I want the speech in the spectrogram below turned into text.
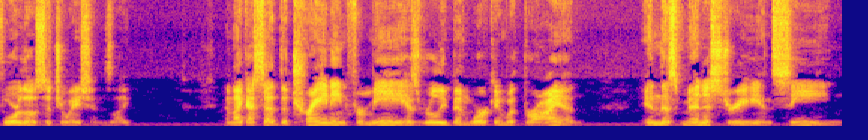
for those situations. Like, and like I said, the training for me has really been working with Brian in this ministry and seeing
